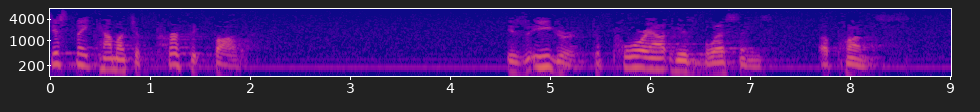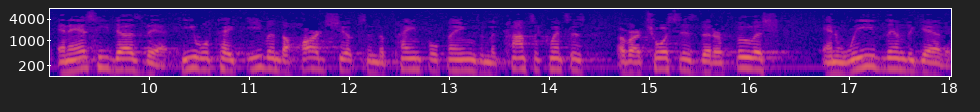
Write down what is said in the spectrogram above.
Just think how much a perfect father is eager to pour out his blessings upon us. And as he does that, he will take even the hardships and the painful things and the consequences of our choices that are foolish and weave them together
